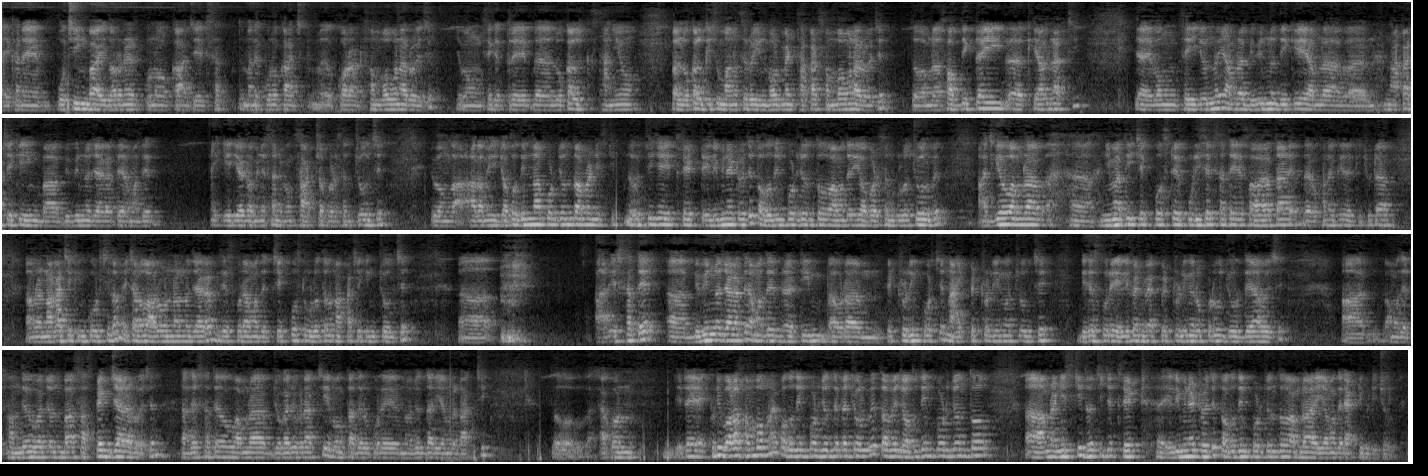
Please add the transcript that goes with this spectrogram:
এখানে কোচিং বা এই ধরনের কোনো কাজের মানে কোনো কাজ করার সম্ভাবনা রয়েছে এবং সেক্ষেত্রে লোকাল স্থানীয় বা লোকাল কিছু মানুষেরও ইনভলভমেন্ট থাকার সম্ভাবনা রয়েছে। তো আমরা সব দিকটাই খেয়াল রাখছি। এবং সেই জন্যই আমরা বিভিন্ন দিকে আমরা নাকা চেকিং বা বিভিন্ন জায়গাতে আমাদের এরিয়া ডমিনেশন এবং সার্চ অপারেশন চলছে। এবং আগামী যতদিন না পর্যন্ত আমরা নিশ্চিত হচ্ছি যে এই থ্রেট এলিমিনেট হয়েছে, ততদিন পর্যন্ত আমাদের এই অপারেশনগুলো চলবে। আজকেও আমরা নিমাতি চেকপোস্টে পুলিশের সাথে সহায়তায় ওখানে কিছুটা আমরা নাকা চেকিং করছিলাম। এছাড়াও আরও অন্যান্য জায়গা, বিশেষ করে আমাদের চেকপোস্টগুলোতেও নাকা চেকিং চলছে। আর এর সাথে বিভিন্ন জায়গাতে আমাদের টিম ওরা পেট্রোলিং করছে। নাইট পেট্রোলিংও চলছে। বিশেষ করে এলিফ্যান্ট ব্যাগ পেট্রোলিং এর উপরেও জোর দেওয়া হয়েছে। আর আমাদের সন্দেহভাজন বা সাসপেক্ট যারা রয়েছেন, তাদের সাথেও আমরা যোগাযোগ রাখছি এবং তাদের উপরে নজরদারি আমরা রাখছি। তো এখন এটা এক্ষুনি বলা সম্ভব নয়, কতদিন পর্যন্ত এটা চলবে। তবে যতদিন পর্যন্ত আমরা নিশ্চিত হচ্ছি যে থ্রেট এলিমিনেট হয়েছে, ততদিন পর্যন্ত আমরা এই আমাদের অ্যাক্টিভিটি চলবে।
